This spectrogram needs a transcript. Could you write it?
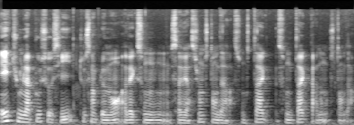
et tu me la pousses aussi, tout simplement, avec son, sa version standard, son tag, son tag pardon, standard.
